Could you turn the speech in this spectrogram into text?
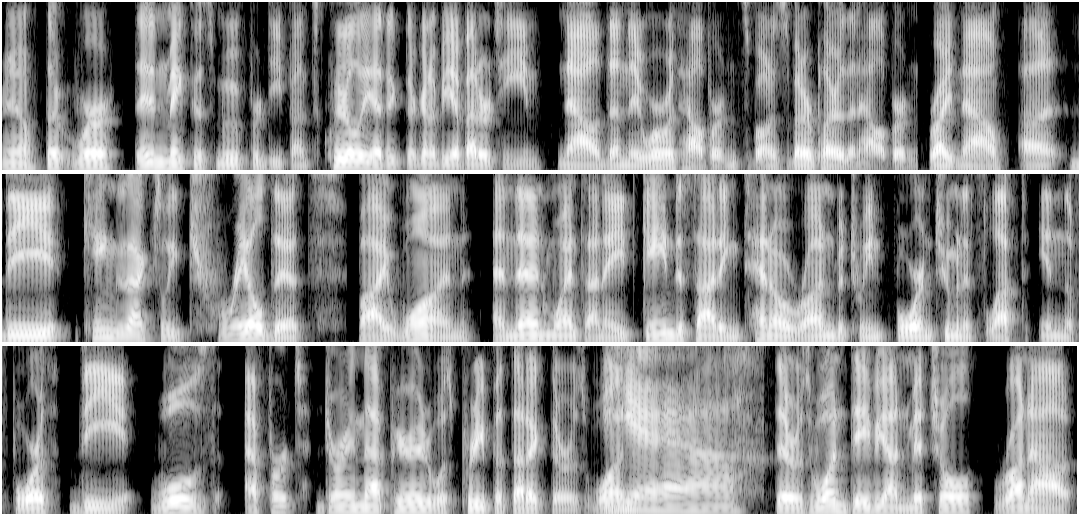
you know they were they didn't make this move for defense. Clearly, I think they're going to be a better team now than they were with Haliburton. Sabonis is a better player than Haliburton right now. Uh, the Kings actually trailed it by one and then went on a game deciding 10 0 run between four and two minutes left in the fourth. The Wolves effort during that period was pretty pathetic. There was one. Yeah. There was one Davion Mitchell run out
